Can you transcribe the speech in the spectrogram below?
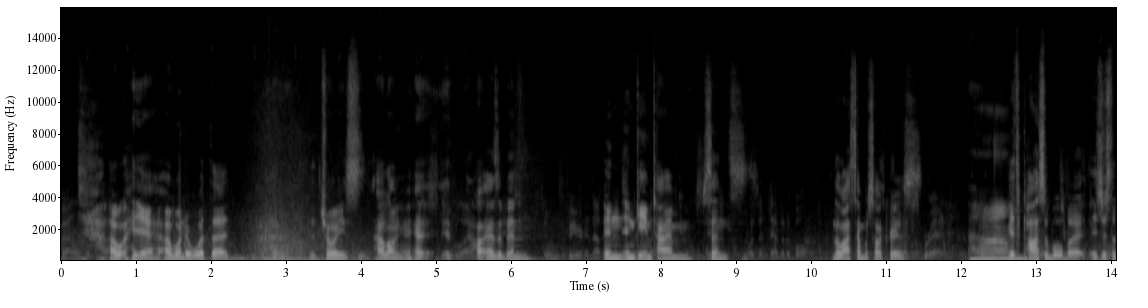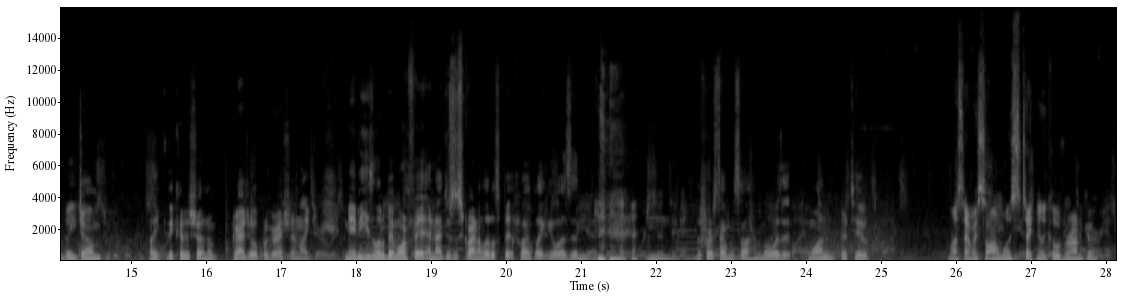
balance of I power. w- yeah, I wonder what that uh, the choice. How long ha- it, how, has it been? Soon feared another in- in-game time since- The last time we saw Chris. Um, It's possible, but it's just a big jump. Like they could have shown a gradual progression. Like maybe he's a little bit more fit and not just a scrawny little spit fuck like it was in, in the first time we saw him. What was it? One or two? last time we saw him was technically Code Veronica. Various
